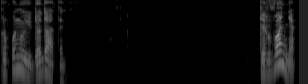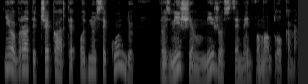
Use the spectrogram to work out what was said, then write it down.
пропоную додати керування і обрати чекати одну секунду, розміщуємо між ось цими двома блоками.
